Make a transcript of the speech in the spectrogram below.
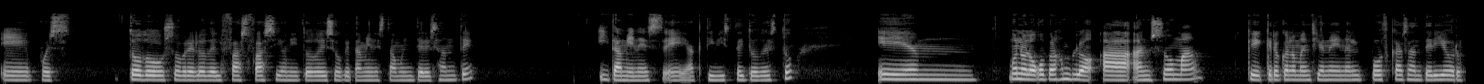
eh, pues todo sobre lo del fast fashion y todo eso que también está muy interesante y también es eh, activista y todo esto. Em, bueno, luego, por ejemplo, a Ansoma, que creo que lo mencioné en el podcast anterior,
